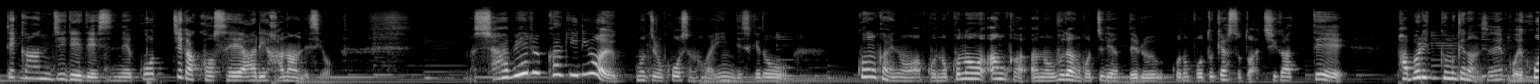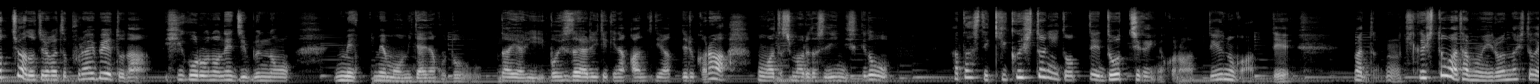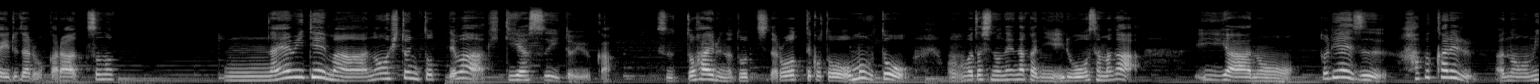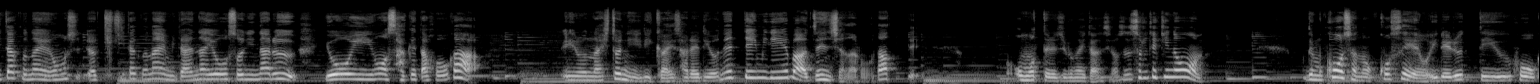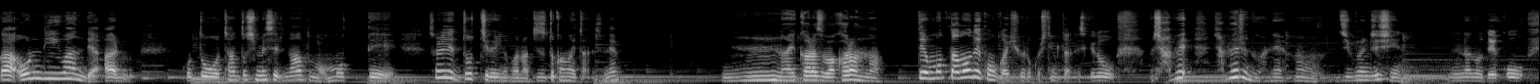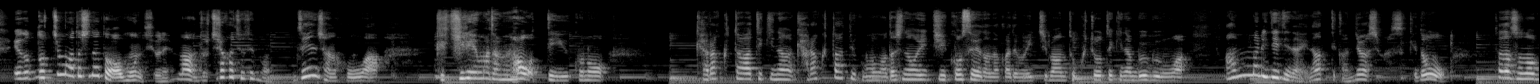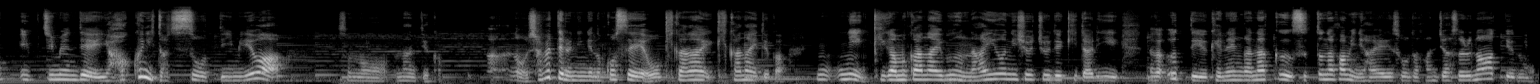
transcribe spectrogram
って感じでですね、こっちが個性あり派なんですよ。喋る限りはもちろん後者の方がいいんですけど、今回のはこの、このアンカー、あの、普段こっちでやってるこのポッドキャストとは違って、パブリック向けなんですよね。これ、こっちはどちらかというとプライベートな日頃のね、自分のメメモみたいなことをダイアリー、ボイスダイアリー的な感じでやってるから、もう私丸出しでいいんですけど、果たして聞く人にとってどっちがいいのかなっていうのがあって、まあ、聞く人は多分いろんな人がいるだろうから、そのうん悩みテーマの人にとっては聞きやすいというか、すっと入るのはどっちだろうってことを思うと、私のね、中にいる王様が、いや、あの、とりあえず、省かれる、あの、見たくない、面白い、聞きたくないみたいな要素になる要因を避けた方が、いろんな人に理解されるよねって意味で言えば前者だろうなって思ってる自分がいたんですよ。それで昨日、でも後者の個性を入れるっていう方がオンリーワンであることをちゃんと示せるなとも思って、それでどっちがいいのかなってずっと考えたんですね。うーん、相変わらずわからんなって思ったので今回収録してみたんですけど、喋、喋るのはね、もう自分自身なので、こう、えど、どっちも私だとは思うんですよね。まあ、どちらかというと、前者の方は、激励まだ魔王っていうこのキャラクター的な、キャラクターっていうか、もう私の一個性の中でも一番特徴的な部分は、あんまり出てないなって感じはしますけど、ただその一面で役に立ちそうっていう意味では、その、なんていうか、あの、喋ってる人間の個性を聞かない、聞かないというか、に気が向かない分、内容に集中できたり、なんか、うっていう懸念がなく、すっと中身に入れそうな感じはするなっていうのも、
